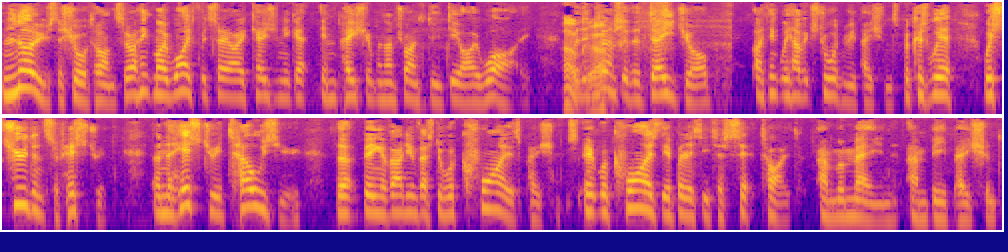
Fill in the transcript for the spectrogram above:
no is the short answer. I think my wife would say I occasionally get impatient when I'm trying to do DIY. Oh, but in gosh. terms of the day job, I think we have extraordinary patience because we're we're students of history, and the history tells you that being a value investor requires patience. It requires the ability to sit tight and remain and be patient.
